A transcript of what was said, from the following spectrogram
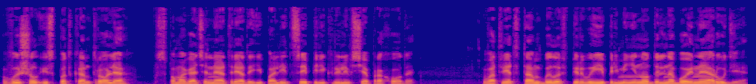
вышел из-под контроля, вспомогательные отряды и полиция перекрыли все проходы. В ответ там было впервые применено дальнобойное орудие.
